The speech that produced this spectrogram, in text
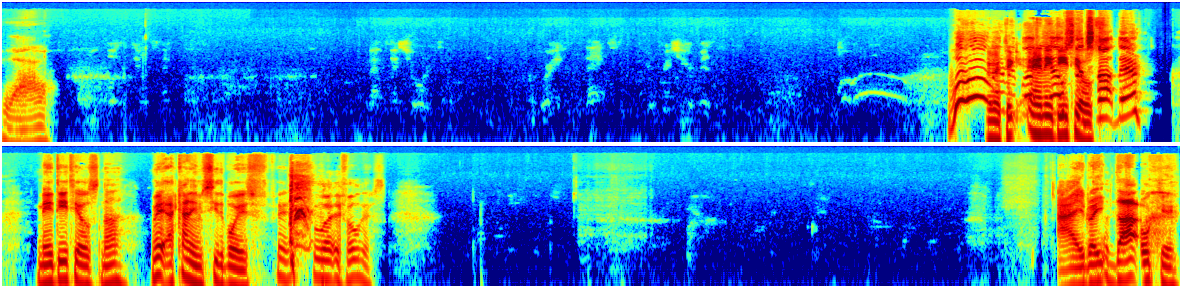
Wow. Woohoo! gonna take any details. not there. No details, nah. Wait, I can't even see the boy's face. Out of focus. Aye, right. That Okay.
